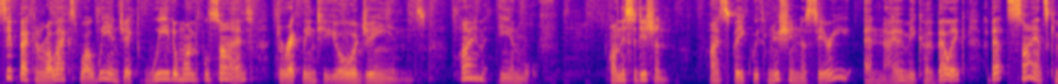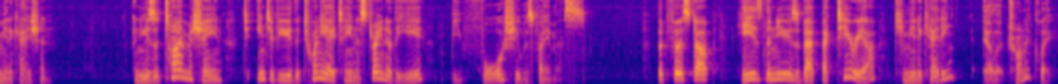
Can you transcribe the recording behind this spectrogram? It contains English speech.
Sit back and relax while we inject weird and wonderful science directly into your genes. I'm Ian Wolfe. On this edition, I speak with Nushin Nasiri and Naomi Koh Belic about science communication and use a time machine to interview the 2018 Australian of the Year before she was famous. But first up, here's the news about bacteria communicating electronically.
